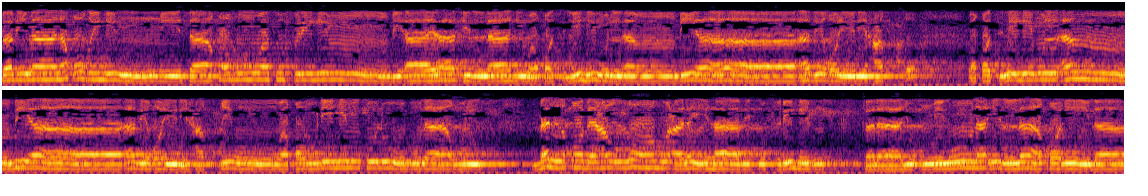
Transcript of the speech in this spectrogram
فبما نقضهم ميثاقهم وكفرهم بآيات الله وقتلهم الأنبياء بغير حق وقتلهم الأنبياء بغير حق وقولهم قلوبنا غلف بل قبع الله عليها بكفرهم فلا يؤمنون إلا قليلاً.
